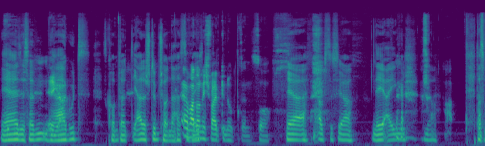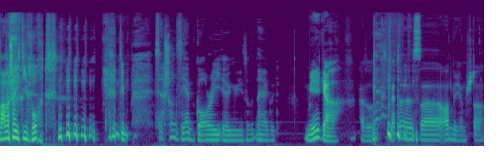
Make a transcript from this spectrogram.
ja, deshalb, ja Egal. gut, es kommt halt, ja, das stimmt schon, da hast Er war recht. noch nicht weit genug drin. So. Ja, absolut, ja. Nee, eigentlich, ja. Das war wahrscheinlich die Wucht. die ist ja schon sehr gory irgendwie so. Naja, gut. Mega. Also das Blätter ist äh, ordentlich am Start.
